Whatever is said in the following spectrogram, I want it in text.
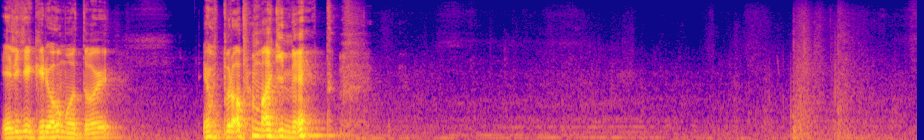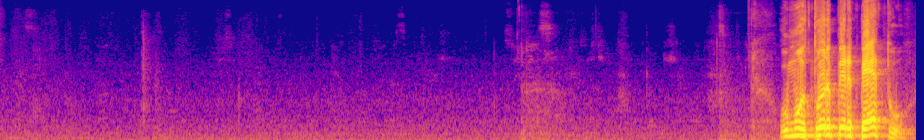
Ele que criou o motor é o próprio Magneto. O motor perpétuo.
